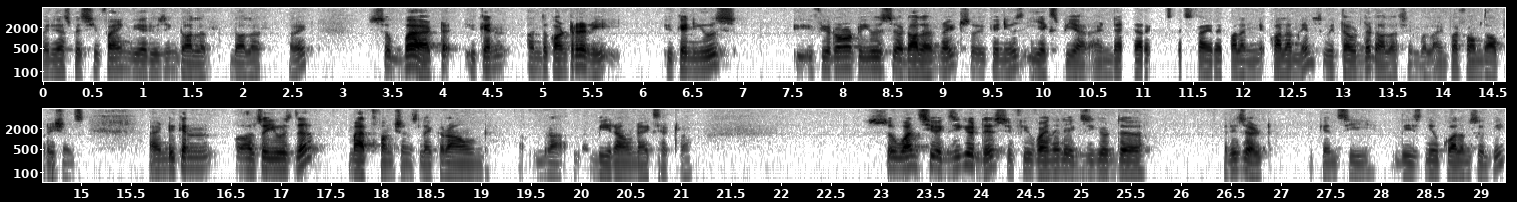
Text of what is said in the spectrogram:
when you are specifying we are using dollar dollar right so but you can on the contrary you can use if you don't want to use a dollar right so you can use expr and then directly specify the column column names without the dollar symbol and perform the operations. And you can also use the math functions like round b round etc so once you execute this if you finally execute the result you can see these new columns will be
